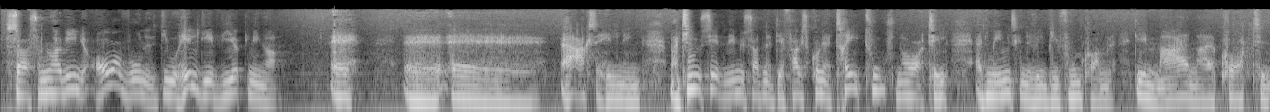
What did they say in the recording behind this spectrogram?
så, så nu har vi egentlig overvundet de uheldige virkninger af, af, af af aksehældningen. Martinus ser det nemlig sådan, at det faktisk kun er 3.000 år til, at menneskene vil blive fuldkommende. Det er meget, meget kort tid.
